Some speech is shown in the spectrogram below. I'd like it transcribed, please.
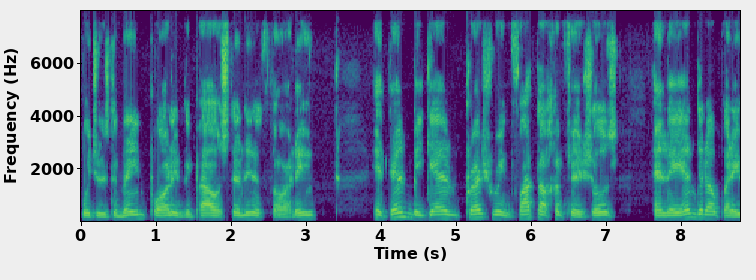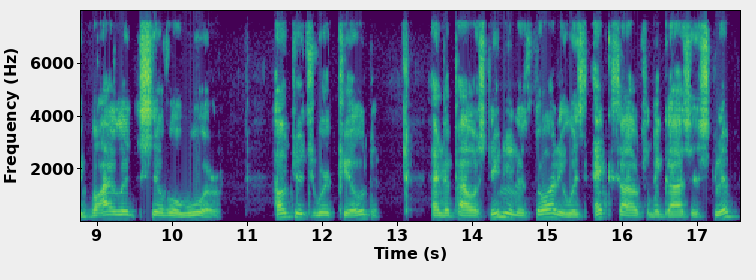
which was the main party of the Palestinian Authority, it then began pressuring Fatah officials, and they ended up with a violent civil war. Hundreds were killed, and the Palestinian Authority was exiled from the Gaza Strip, and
